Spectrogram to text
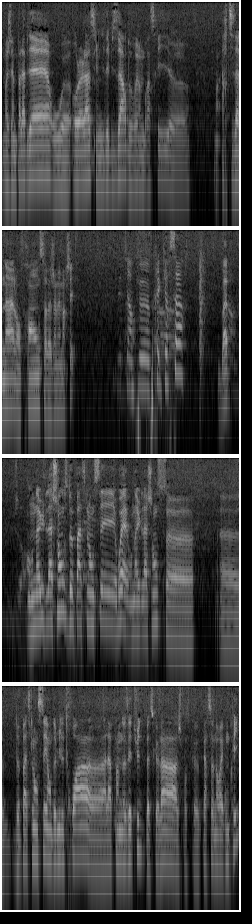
moi j'aime pas la bière ou euh, oh là là c'est une idée bizarre d'ouvrir une brasserie euh, artisanale en France, ça va jamais marcher. Vous étiez un peu précurseur Bah, on a eu de la chance de pas se lancer. Ouais, on a eu de la chance euh, euh, de pas se lancer en 2003 euh, à la fin de nos études parce que là, je pense que personne n'aurait compris.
